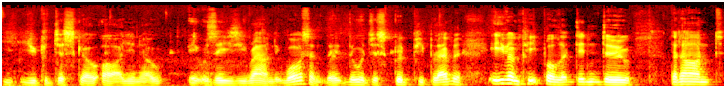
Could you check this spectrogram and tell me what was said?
you could just go, oh, you know, it was easy round. It wasn't. There, there were just good people everywhere. Even people that didn't do, that aren't,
